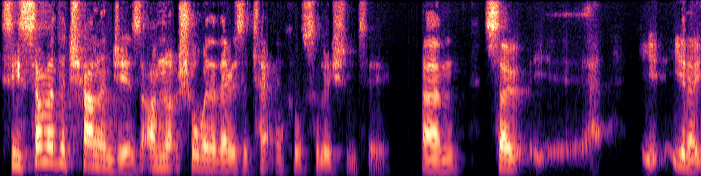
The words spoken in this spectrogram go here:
see some of the challenges i'm not sure whether there is a technical solution to um, so you, you, know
